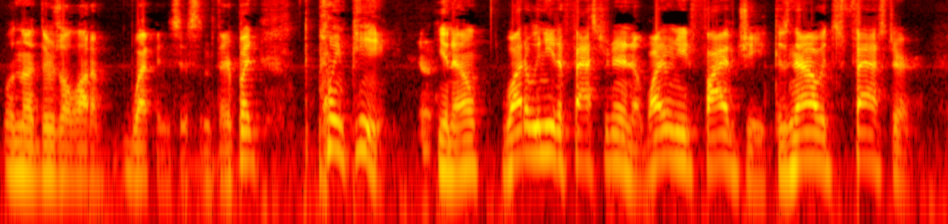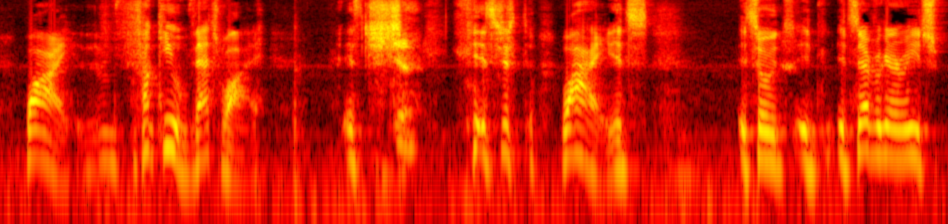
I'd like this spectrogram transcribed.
Well, no, there's a lot of weapon systems there. But the point being, you know, why do we need a faster internet? Why do we need 5G? Because now it's faster. Why? Fuck you. That's why. It's just, Yeah. it's just why. It's, it's so it's it, it's never going to reach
